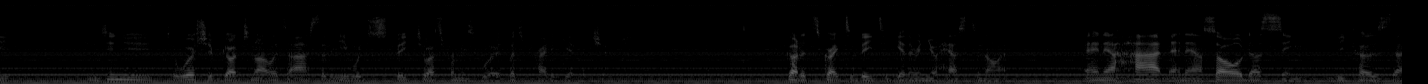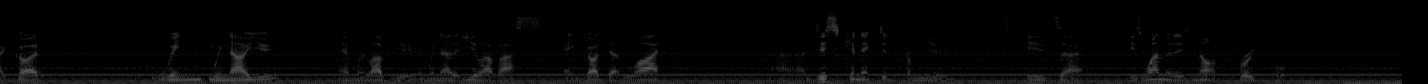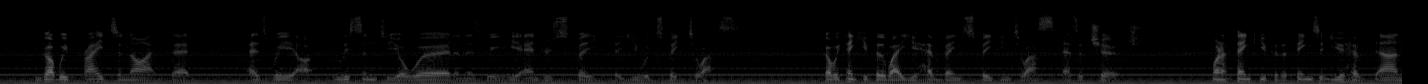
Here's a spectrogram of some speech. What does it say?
continue to worship God tonight, let's ask that He would speak to us from His Word. Let's pray together, church. God, it's great to be together in your house tonight. And our heart and our soul does sing because, uh, God, we, we know you and we love you and we know that you love us. And God, that life uh, disconnected from you is, uh, is one that is not fruitful. God, we pray tonight that as we uh, listen to your word and as we hear Andrew speak, that you would speak to us. God, we thank you for the way you have been speaking to us as a church. I want to thank you for the things that you have done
